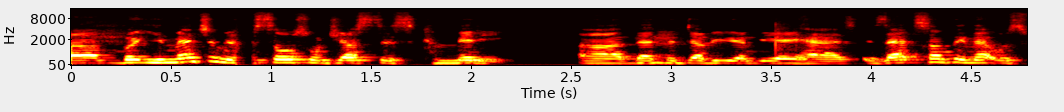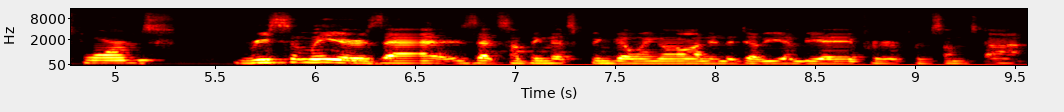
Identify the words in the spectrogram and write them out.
Um, but you mentioned the social justice committee uh, that mm-hmm. the WNBA has. Is that something that was formed recently, or is that is that something that's been going on in the WNBA for, for some time?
